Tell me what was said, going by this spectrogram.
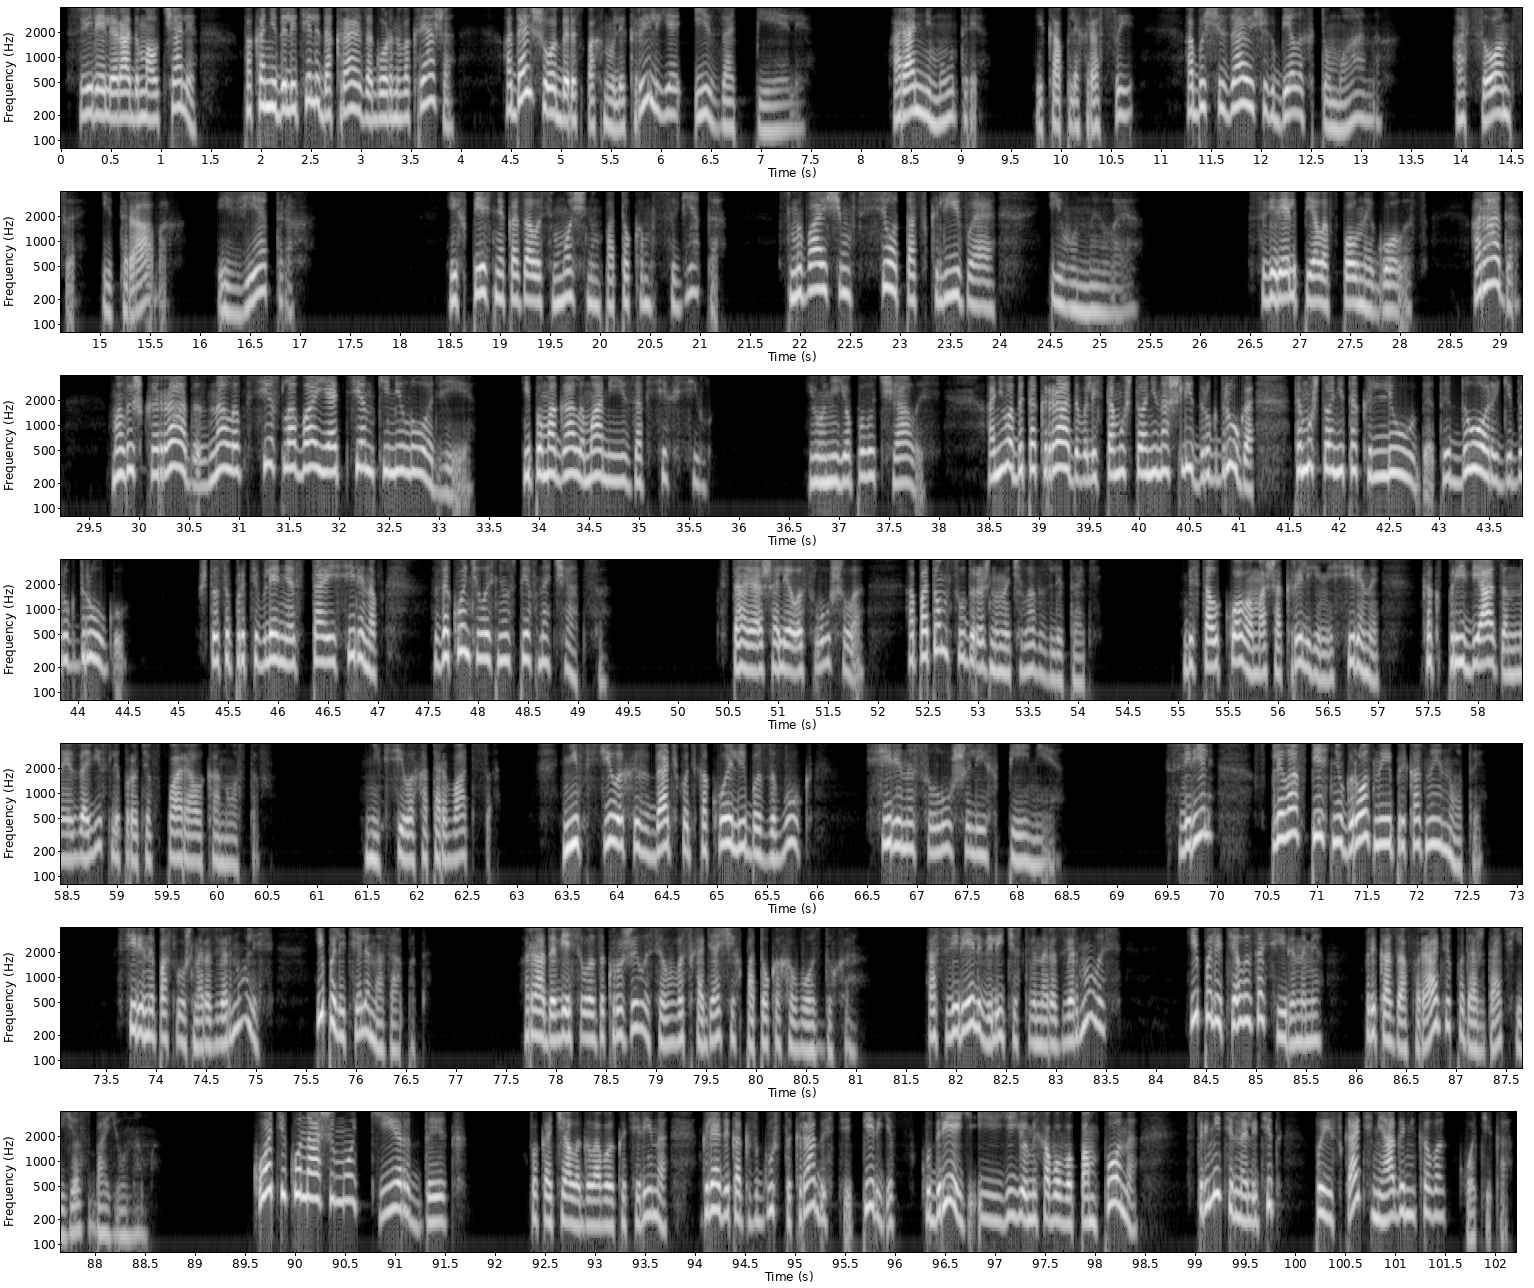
Свирели Рада молчали, пока не долетели до края загорного кряжа, а дальше обе распахнули крылья и запели. О раннем утре и каплях росы, об исчезающих белых туманах, о солнце и травах и ветрах. Их песня казалась мощным потоком света — смывающим все тоскливое и унылое. Свирель пела в полный голос. Рада, малышка Рада, знала все слова и оттенки мелодии и помогала маме изо всех сил. И у нее получалось. Они обе так радовались тому, что они нашли друг друга, тому, что они так любят и дороги друг другу, что сопротивление стаи сиренов закончилось, не успев начаться. Стая ошалела слушала, а потом судорожно начала взлетать. Бестолково маша крыльями сирены, как привязанные, зависли против пары алконостов. Не в силах оторваться, не в силах издать хоть какой-либо звук, сирены слушали их пение. Свирель вплела в песню грозные и приказные ноты. Сирены послушно развернулись и полетели на запад. Рада весело закружилась в восходящих потоках воздуха. А свирель величественно развернулась и полетела за сиренами, приказав Раде подождать ее с баюном. «Котику нашему кирдык!» — покачала головой Катерина, глядя, как сгусток радости, перьев, кудрей и ее мехового помпона стремительно летит поискать мягонького котика.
